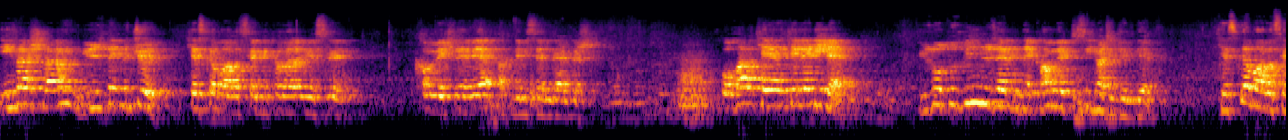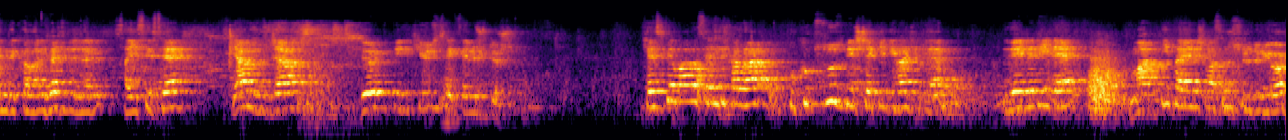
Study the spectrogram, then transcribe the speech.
ihraçların yüzde üçü KESK'e bağlı sendikalara üyesi kamu bekçileri ve akademisyenlerdir. OHAL KYK'leriyle 130 binin üzerinde kamu bekçisi ihraç edildi. KESK'e bağlı sendikalar ihraç edilenlerin sayısı ise yalnızca 4283'tür. KESK'e bağlı sendikalar hukuksuz bir şekilde ihraç edilen üyeleriyle maddi dayanışmasını sürdürüyor.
